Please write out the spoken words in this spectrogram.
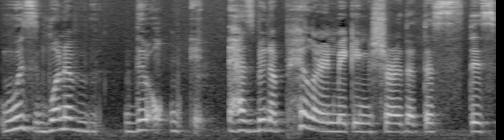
was one of the has been a pillar in making sure that this this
